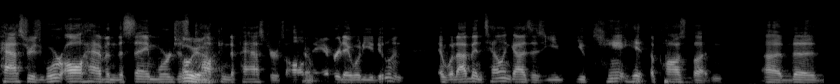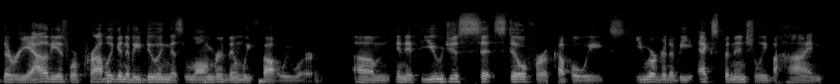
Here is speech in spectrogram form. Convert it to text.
pastors, we're all having the same. We're just oh, yeah. talking to pastors all day, every day. What are you doing? And what I've been telling guys is you you can't hit the pause button. Uh, the the reality is we're probably going to be doing this longer than we thought we were. Um, and if you just sit still for a couple weeks, you are going to be exponentially behind.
